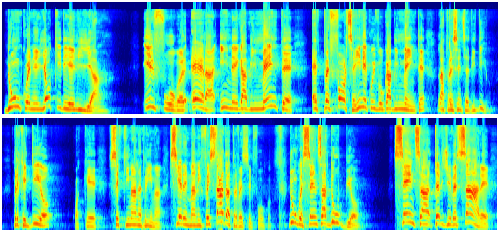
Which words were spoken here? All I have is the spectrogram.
Dunque negli occhi di Elia il fuoco era innegabilmente e per forza, inequivocabilmente, la presenza di Dio. Perché Dio qualche settimana prima si era manifestato attraverso il fuoco. Dunque senza dubbio, senza tergiversare,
